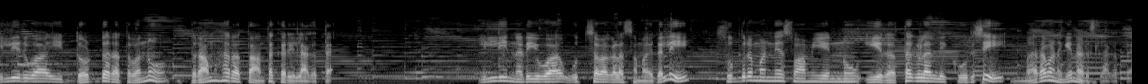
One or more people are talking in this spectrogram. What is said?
ಇಲ್ಲಿರುವ ಈ ದೊಡ್ಡ ರಥವನ್ನು ಬ್ರಹ್ಮರಥ ಅಂತ ಕರೆಯಲಾಗುತ್ತೆ ಇಲ್ಲಿ ನಡೆಯುವ ಉತ್ಸವಗಳ ಸಮಯದಲ್ಲಿ ಸುಬ್ರಹ್ಮಣ್ಯ ಸ್ವಾಮಿಯನ್ನು ಈ ರಥಗಳಲ್ಲಿ ಕೂರಿಸಿ ಮೆರವಣಿಗೆ ನಡೆಸಲಾಗುತ್ತೆ.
